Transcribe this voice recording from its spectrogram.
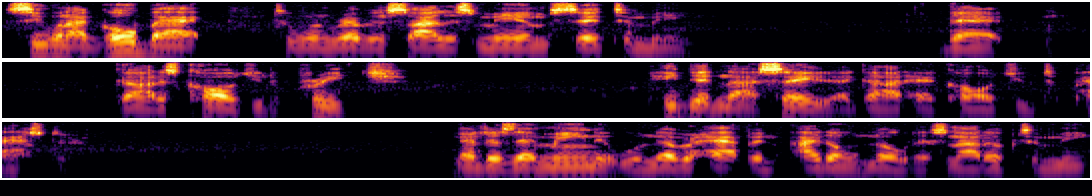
See, when I go back to when Reverend Silas Mims said to me that God has called you to preach, he did not say that God had called you to pastor. Now, does that mean it will never happen? I don't know. That's not up to me.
